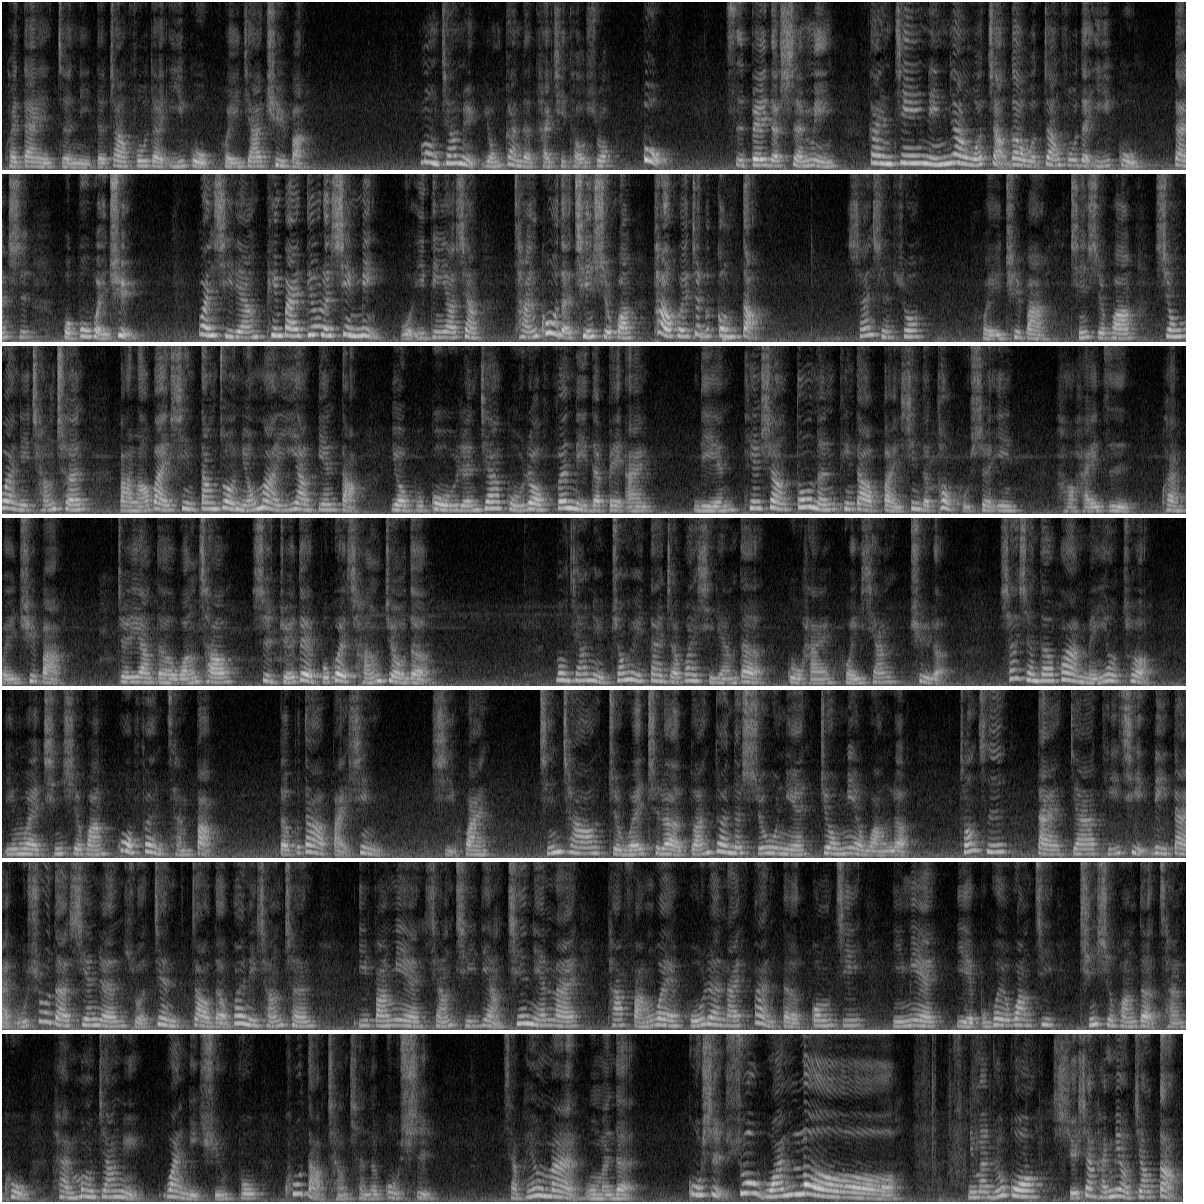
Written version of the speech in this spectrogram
快带着你的丈夫的遗骨回家去吧。”孟姜女勇敢地抬起头说：“不，慈悲的神明，感激您让我找到我丈夫的遗骨，但是我不回去。万喜良平白丢了性命，我一定要向残酷的秦始皇讨回这个公道。”山神说：“回去吧，秦始皇凶万里长城，把老百姓当作牛马一样鞭打。”又不顾人家骨肉分离的悲哀，连天上都能听到百姓的痛苦声音。好孩子，快回去吧！这样的王朝是绝对不会长久的。孟姜女终于带着万喜良的骨骸回乡去了。山神的话没有错，因为秦始皇过分残暴，得不到百姓。喜欢，秦朝只维持了短短的十五年就灭亡了。从此，大家提起历代无数的先人所建造的万里长城，一方面想起两千年来他防卫胡人来犯的攻击，一面也不会忘记秦始皇的残酷和孟姜女万里寻夫哭倒长城的故事。小朋友们，我们的故事说完了。你们如果学校还没有教到，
